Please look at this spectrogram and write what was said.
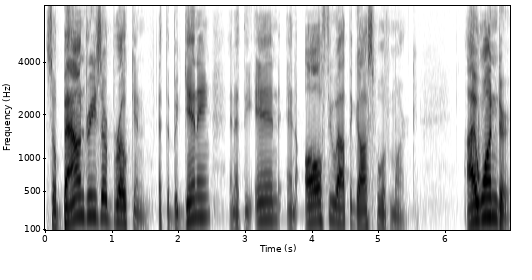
So boundaries are broken at the beginning and at the end and all throughout the Gospel of Mark. I wonder,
